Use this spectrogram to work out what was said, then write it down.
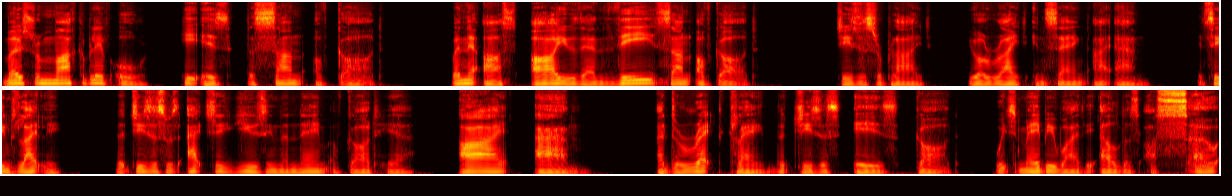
Most remarkably of all, he is the Son of God. When they asked, Are you then the Son of God? Jesus replied, You are right in saying I am. It seems likely that Jesus was actually using the name of God here. I am. A direct claim that Jesus is God, which may be why the elders are so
